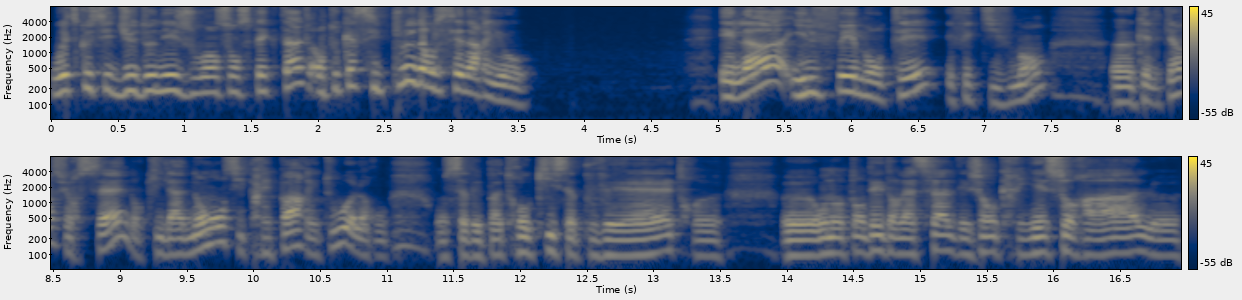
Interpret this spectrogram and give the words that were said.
Ou est-ce que c'est Dieu donné jouant son spectacle? En tout cas, c'est plus dans le scénario. Et là, il fait monter, effectivement, euh, quelqu'un sur scène, donc il annonce, il prépare et tout. Alors on ne savait pas trop qui ça pouvait être. Euh, euh, on entendait dans la salle des gens crier Soral,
